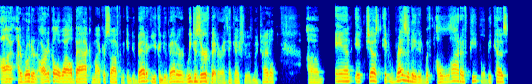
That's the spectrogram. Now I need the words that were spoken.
I, I, wrote an article a while back. Microsoft, we can do better. You can do better. We deserve better. I think actually was my title, um, and it just it resonated with a lot of people because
